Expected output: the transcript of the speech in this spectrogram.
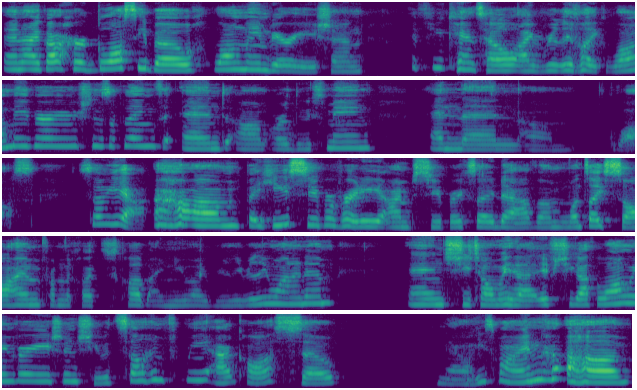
And I got her Glossy Bow Long Mane Variation. If you can't tell, I really like long mane variations of things and um, or loose mane, and then um, gloss. So yeah, um, but he's super pretty. I'm super excited to have him. Once I saw him from the Collectors Club, I knew I really, really wanted him. And she told me that if she got the long mane variation, she would sell him for me at cost. So now he's mine. Um,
